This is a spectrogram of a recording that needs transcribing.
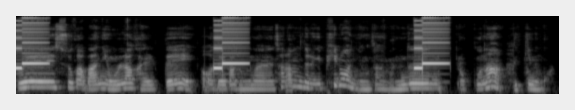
조회수가 많이 올라갈 때 어, 내가 정말 사람들에게 필요한 영상을 만들었구나 느끼는 것 같아요.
